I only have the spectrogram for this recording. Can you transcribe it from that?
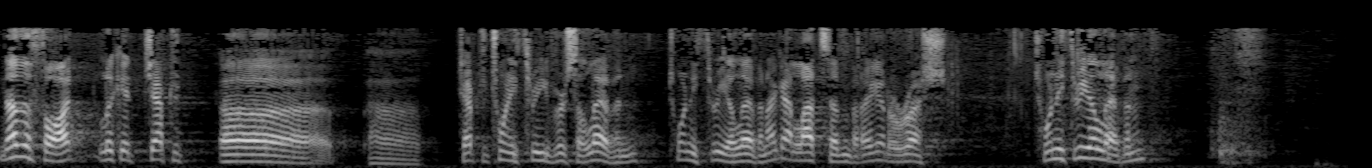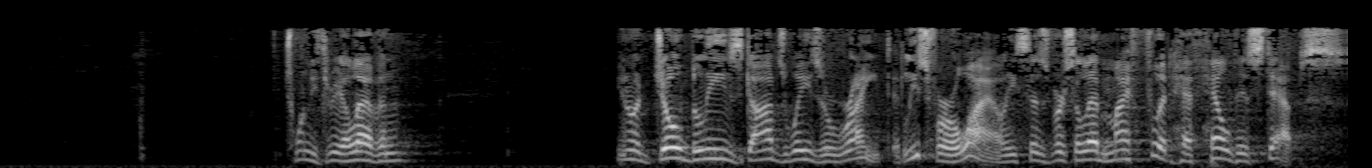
Another thought, look at chapter, uh, uh, chapter 23, verse 11. 23, 11. I got lots of them, but I got to rush. 23, 11. 23, 11. You know, Job believes God's ways are right, at least for a while. He says, verse 11, My foot hath held his steps.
